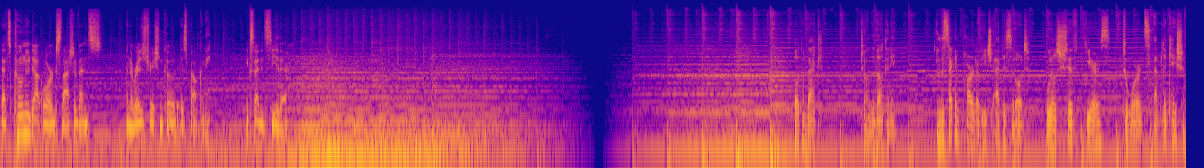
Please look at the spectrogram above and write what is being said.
That's konu.org slash events, and the registration code is BALCONY. Excited to see you there. Welcome back to On the Balcony. In the second part of each episode, we'll shift gears towards application.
